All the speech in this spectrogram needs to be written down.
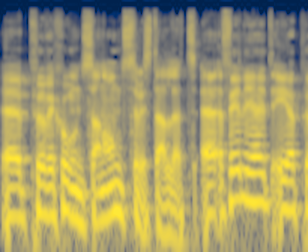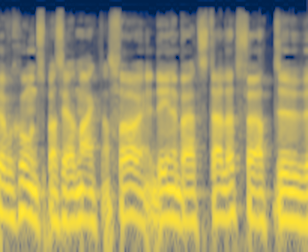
eh, provisionsannonser istället. Eh, affiliate är provisionsbaserad marknadsföring. Det innebär att istället för att du,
